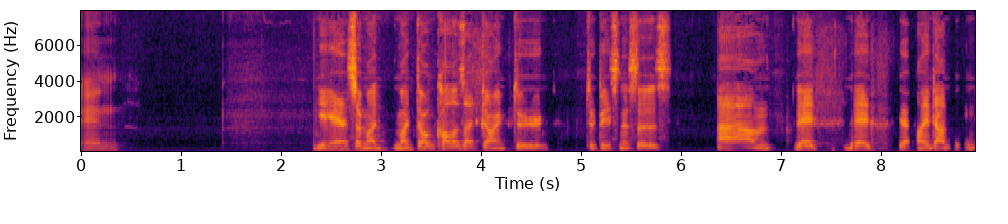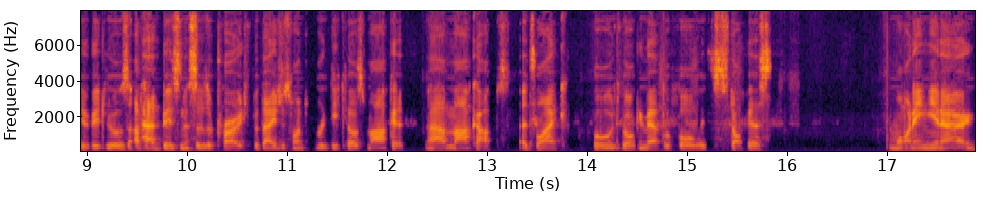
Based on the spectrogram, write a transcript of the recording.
And, Yeah, so my, my dog collars I don't do to businesses. Um, they're they're definitely done to individuals. I've had businesses approach, but they just want ridiculous market uh, markups. It's like what we were talking about before with stockists wanting, you know,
